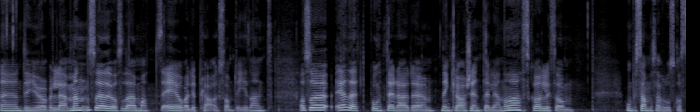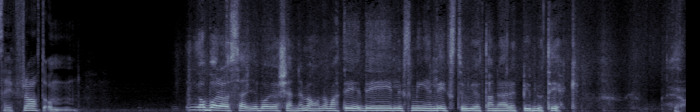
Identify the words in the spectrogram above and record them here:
det gjør vel det. Men så er det jo også det med at det er jo veldig plagsomt, ikke sant. Og så er det et punkt der, der eh, den klarsynte Lena da, skal liksom Hun bestemmer seg for at hun skal si fra til ånden. Jeg bare sier hva jeg kjenner med ham. Att det, det er liksom ingen lekstuga men det er et bibliotek. Ja.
